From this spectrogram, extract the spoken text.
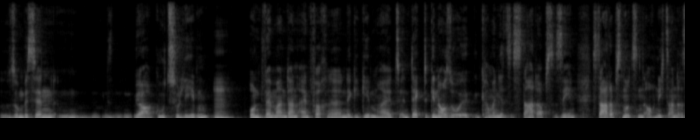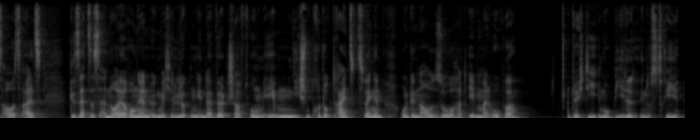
so ein bisschen ja, gut zu leben. Mhm. Und wenn man dann einfach äh, eine Gegebenheit entdeckt, genauso äh, kann man jetzt Startups sehen. Startups nutzen auch nichts anderes aus als Gesetzeserneuerungen, irgendwelche Lücken in der Wirtschaft, um eben ein Nischenprodukt reinzuzwängen. Und genau so hat eben mein Opa durch die Immobilienindustrie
